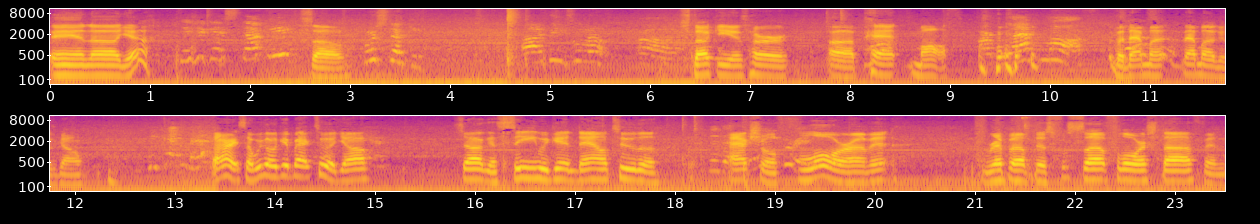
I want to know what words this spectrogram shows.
And uh, yeah, Did you get Stucky? so Where's Stucky? Uh, I think he flew out. Stucky is her uh, pet moth. Our black moth. But that mug, that mug is gone. He came back. All right, so we're gonna get back to it, y'all. So y'all can see we're getting down to the the actual favorite. floor of it. Rip up this subfloor stuff and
